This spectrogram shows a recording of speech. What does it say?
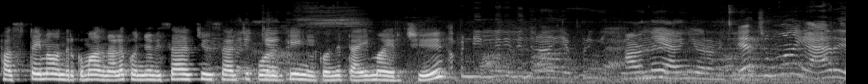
ஃபஸ்ட் டைமாக வந்திருக்கோமா அதனால கொஞ்சம் விசாரித்து விசாரித்து போகிறதுக்கு எங்களுக்கு வந்து டைம் ஆயிடுச்சு அப்ப நில்லு நில்லுங்கடா எப்படி நிக்க- அவன் தான் இறங்கி வரானுக்கு ஏ சும்மா யாரு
